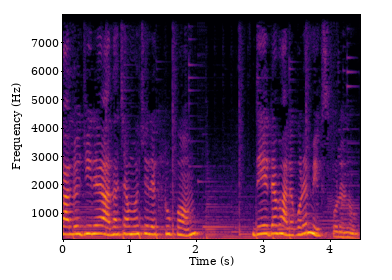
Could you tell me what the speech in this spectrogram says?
কালো জিরে আধা চামচের একটু কম, দিয়ে এটা ভালো করে মিক্স করে নেব।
